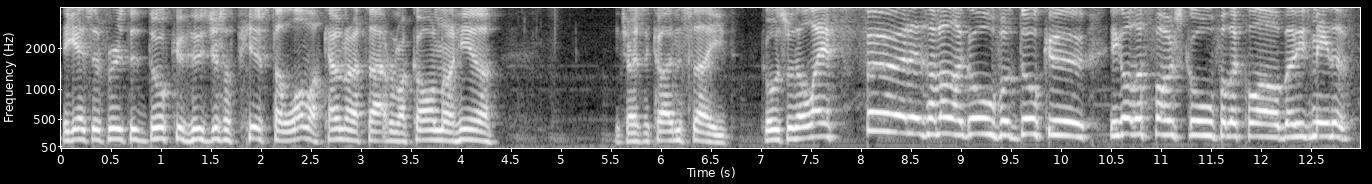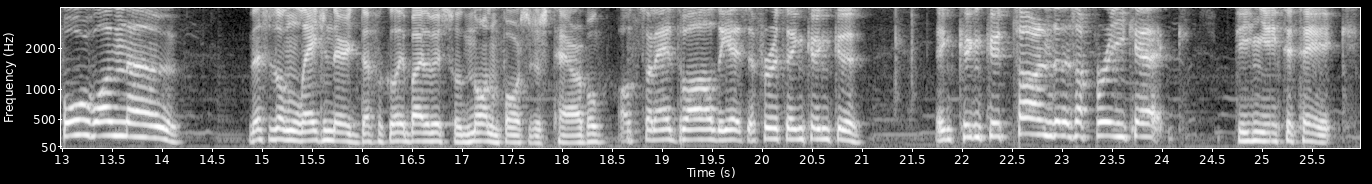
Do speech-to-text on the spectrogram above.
He gets it through to Doku, who just appears to love a counter attack from a corner here. He tries to cut inside. Goes with the left foot, and it's another goal for Doku. He got the first goal for the club, and he's made it 4 1 now. This is on legendary difficulty, by the way, so Forest are just terrible. Odsonne Edouard, he gets it through to Nkunku. Nkunku turns, and it's a free kick. Digne to take.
